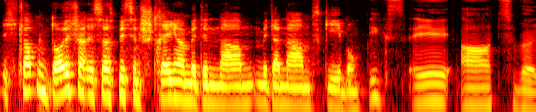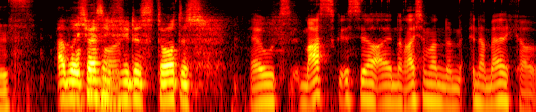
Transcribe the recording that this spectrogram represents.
ich glaub, in Deutschland ist das ein bisschen strenger mit, den Namen, mit der Namensgebung. XEA12. Aber ich weiß nicht, wie das dort ist. Ja gut, Musk ist ja ein reicher Mann in Amerika.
